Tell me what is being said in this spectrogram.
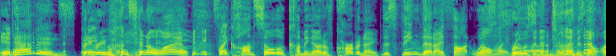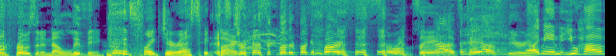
It happens but every once in a while. It's like Han Solo coming out of carbonite. This thing that I thought was Oh my frozen in time is now unfrozen and now living. It's like Jurassic Park. It's Jurassic motherfucking Park. so insane. yeah, it's chaos theory. I mean, you have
